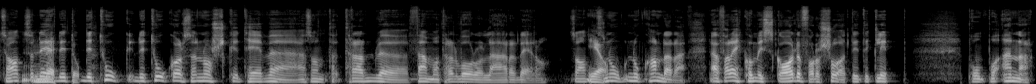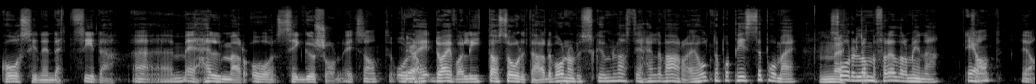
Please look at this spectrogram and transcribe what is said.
Så det, det, det, tok, det tok altså norsk TV sånn 30-35 år å lære det, da. Ja. Så nå, nå kan de det. Derfor jeg kommet i skade for å se et lite klipp på, på NRK sine nettsider eh, med Helmer og Sigurdsson, ikke sant. Og Ja. da, jeg, da jeg var lita og så dette her, det var noe av det skumleste i hele verden. Jeg holdt nå på å pisse på meg. Så det sammen med foreldrene mine. Ja. Sant? Ja.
